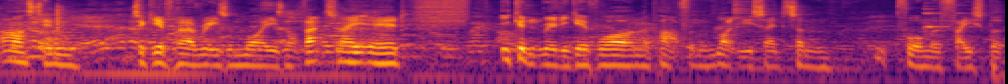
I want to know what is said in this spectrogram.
asked him to give her a reason why he's not vaccinated. He couldn't really give one, apart from, like you said, some form of Facebook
